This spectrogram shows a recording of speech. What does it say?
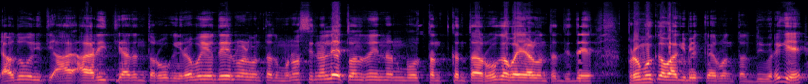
ಯಾವುದೋ ರೀತಿ ಆ ಆ ರೀತಿಯಾದಂಥ ರೋಗ ಇರಬಯೋದೇ ಹೇಳುವಂಥದ್ದು ಮನಸ್ಸಿನಲ್ಲೇ ತೊಂದರೆಯನ್ನು ಅನುಭವಿಸ್ತಕ್ಕಂಥ ರೋಗ ಭಯ ಹೇಳುವಂಥದ್ದಿದೆ ಪ್ರಮುಖವಾಗಿ ಬೇಕಾಗಿರುವಂಥದ್ದು ಇವರಿಗೆ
